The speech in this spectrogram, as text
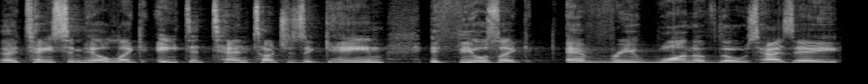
uh, Taysom Hill like eight to 10 touches a game, it feels like every one of those has a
